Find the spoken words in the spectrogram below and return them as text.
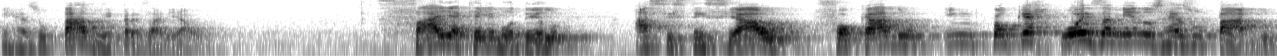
em resultado empresarial. Sai aquele modelo assistencial focado em qualquer coisa menos resultado.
